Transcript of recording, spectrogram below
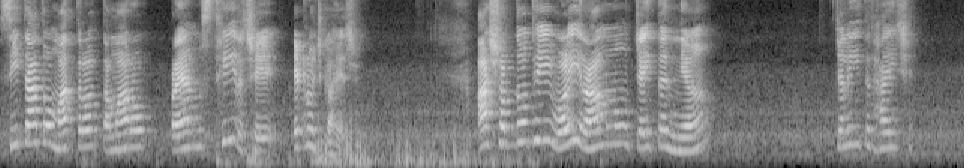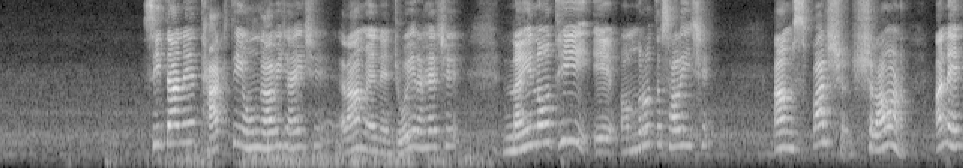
સીતા તો માત્ર તમારો પ્રેમ સ્થિર છે, એટલું જ કહે છે. આ શબ્દોથી વળી રામનું ચૈતન્ય ચલિત થાય છે. સીતાને થાકથી ઊંઘ આવી જાય છે, રામ એને જોઈ રહે છે નયનોથી એ અમૃતસળી છે. આમ સ્પર્શ, શ્રવણ અને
